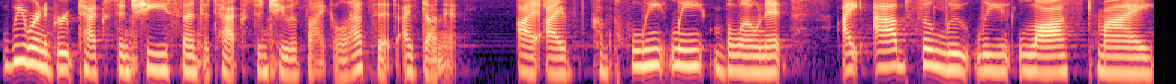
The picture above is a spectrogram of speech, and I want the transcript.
we were in a group text, and she sent a text, and she was like, "Well, that's it. I've done it. I, I've completely blown it. I absolutely lost my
